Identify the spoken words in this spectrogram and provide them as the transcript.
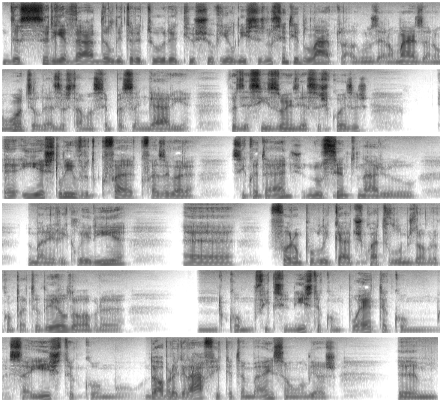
da seriedade da literatura que os surrealistas, no sentido lato, alguns eram mais, eram outros, aliás, eles estavam sempre a zangar e a fazer cisões e essas coisas. Eh, e este livro, de que, faz, que faz agora 50 anos, no centenário do, do Mário Henrique Leiria, foram publicados quatro volumes da obra completa dele, da obra hum, como ficcionista, como poeta, como ensaísta, como da obra gráfica também, são aliás um,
